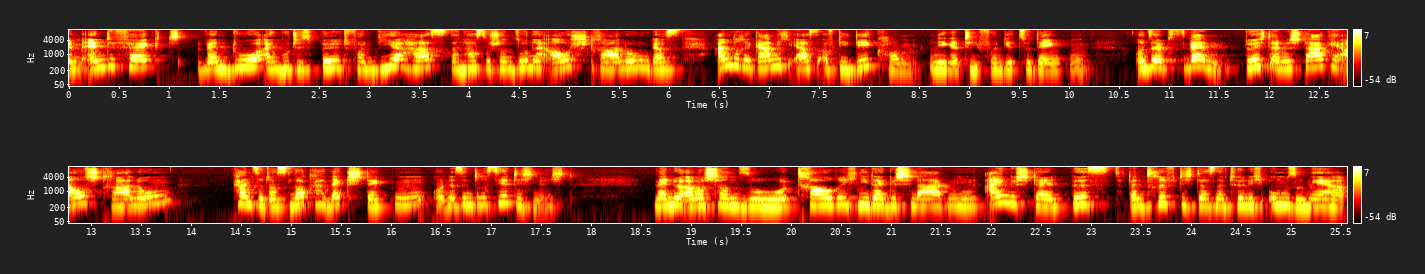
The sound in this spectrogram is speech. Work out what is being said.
im Endeffekt, wenn du ein gutes Bild von dir hast, dann hast du schon so eine Ausstrahlung, dass andere gar nicht erst auf die Idee kommen, negativ von dir zu denken. Und selbst wenn durch deine starke Ausstrahlung kannst du das locker wegstecken und es interessiert dich nicht. Wenn du aber schon so traurig, niedergeschlagen, eingestellt bist, dann trifft dich das natürlich umso mehr.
